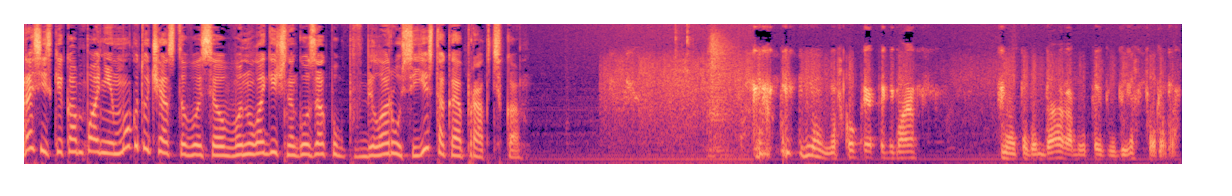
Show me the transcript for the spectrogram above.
Российские компании могут участвовать в аналогичных госзакупках в Беларуси? Есть такая практика? Ну, насколько я понимаю, ну, это да, работает в две стороны.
